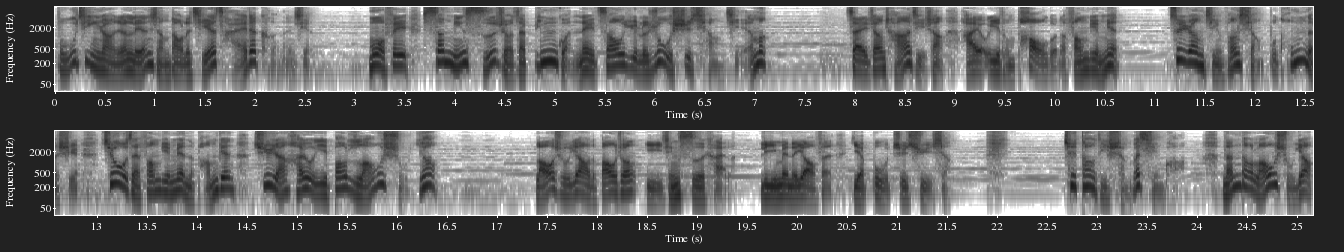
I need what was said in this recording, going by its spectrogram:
不禁让人联想到了劫财的可能性，莫非三名死者在宾馆内遭遇了入室抢劫吗？在一张茶几上还有一桶泡过的方便面，最让警方想不通的是，就在方便面的旁边，居然还有一包老鼠药。老鼠药的包装已经撕开了，里面的药粉也不知去向。这到底什么情况？难道老鼠药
